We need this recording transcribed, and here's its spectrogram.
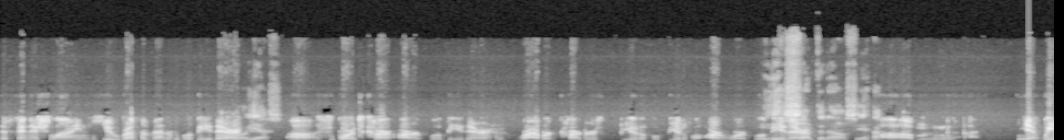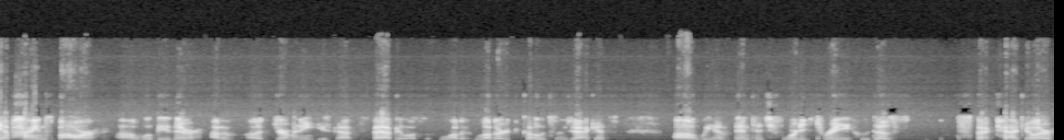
The Finish Line, Hugh Rutherford will be there. Oh, yes. Uh, Sports Car Art will be there. Robert Carter's beautiful, beautiful artwork will he be there. something else, yeah. Um, yeah, we have Heinz Bauer uh, will be there out of uh, Germany. He's got fabulous leather, leather coats and jackets. Uh, we have Vintage 43, who does spectacular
